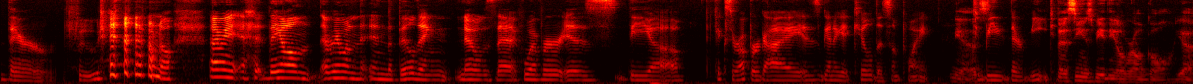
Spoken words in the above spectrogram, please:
their food. I don't know. I mean, they all, everyone in the building knows that whoever is the uh, fixer upper guy is gonna get killed at some point Yeah, to be their meat. that seems to be the overall goal. Yeah.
